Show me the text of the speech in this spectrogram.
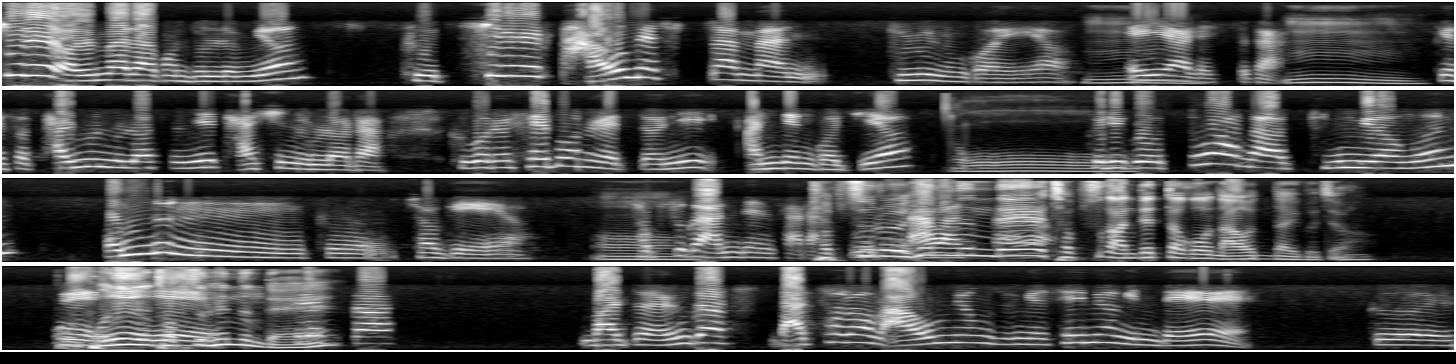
7을 얼마라고 누르면 그 7 다음의 숫자만 부르는 거예요. 음. ARS가. 음. 그래서 잘못 눌렀으니 다시 눌러라. 그거를 세 번을 했더니 안 된 거지요. 오. 그리고 또 하나 두 명은 없는 그 저기예요. 어. 접수가 안 된 사람. 접수를 나왔어요. 했는데 접수가 안 됐다고 나온다 이거죠. 그 네, 본인은 예, 접수를 예. 했는데. 그러니까 맞아요. 그러니까 나처럼 아홉 명 중에 세 명인데 그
